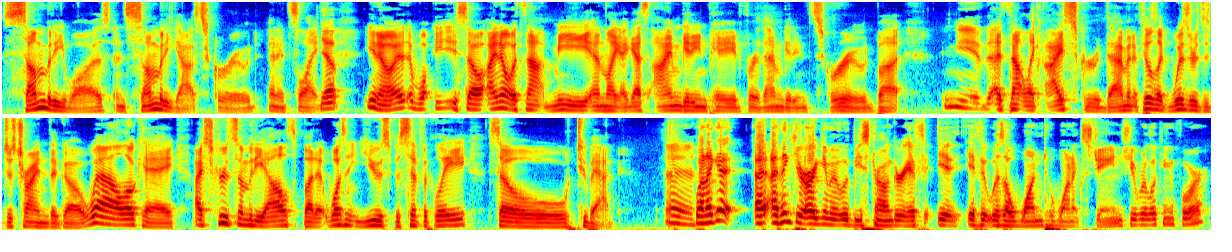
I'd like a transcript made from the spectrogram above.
somebody was and somebody got screwed and it's like Yep. you know, it, so I know it's not me and like I guess I'm getting paid for them getting screwed, but it's not like I screwed them, and it feels like Wizards is just trying to go, well, okay, I screwed somebody else, but it wasn't you specifically, so too bad. Eh. When I get, I, I think your argument would be stronger if, if if it was a one to one exchange you were looking for,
